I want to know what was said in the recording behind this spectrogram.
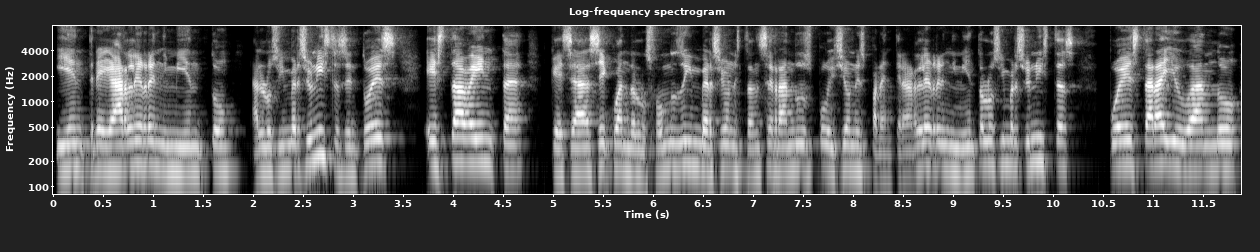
y entregarle rendimiento a los inversionistas. Entonces, esta venta que se hace cuando los fondos de inversión están cerrando sus posiciones para entregarle rendimiento a los inversionistas puede estar ayudando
